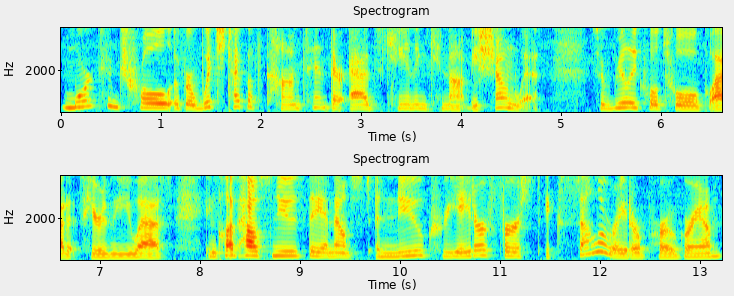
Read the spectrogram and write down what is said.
more control over which type of content their ads can and cannot be shown with. It's a really cool tool. Glad it's here in the US. In Clubhouse News, they announced a new Creator First Accelerator program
